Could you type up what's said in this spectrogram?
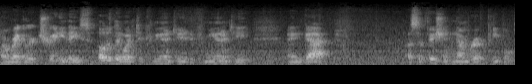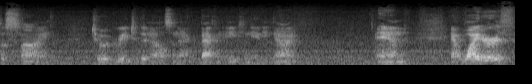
a regular treaty. They supposedly went to community to community and got a sufficient number of people to sign to agree to the Nelson Act back in 1889. And at White Earth,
